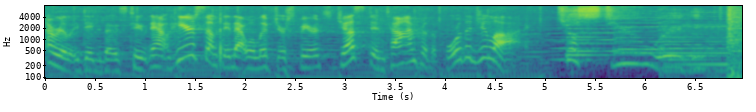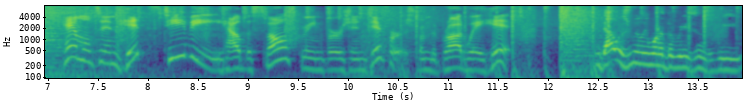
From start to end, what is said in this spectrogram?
I really dig those two. Now, here's something that will lift your spirits just in time for the 4th of July. Just you wait. Hamilton Hits TV, how the small screen version differs from the Broadway hit. That was really one of the reasons we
